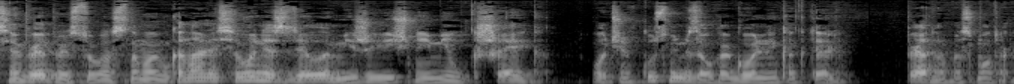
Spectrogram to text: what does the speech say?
Всем привет, приветствую вас на моем канале. Сегодня сделаем ежевичный милкшейк. Очень вкусный безалкогольный коктейль. Приятного просмотра.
